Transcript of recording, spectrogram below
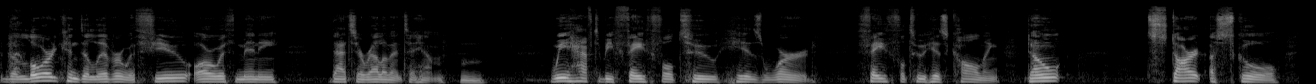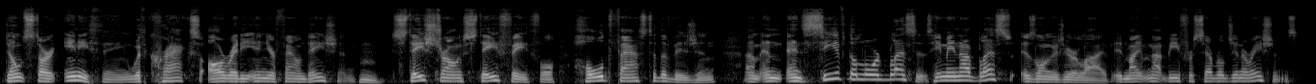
the Lord can deliver with few or with many. That's irrelevant to Him. Hmm. We have to be faithful to His word, faithful to His calling. Don't start a school. Don't start anything with cracks already in your foundation. Stay strong, stay faithful, hold fast to the vision, um, and, and see if the Lord blesses. He may not bless as long as you're alive, it might not be for several generations,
